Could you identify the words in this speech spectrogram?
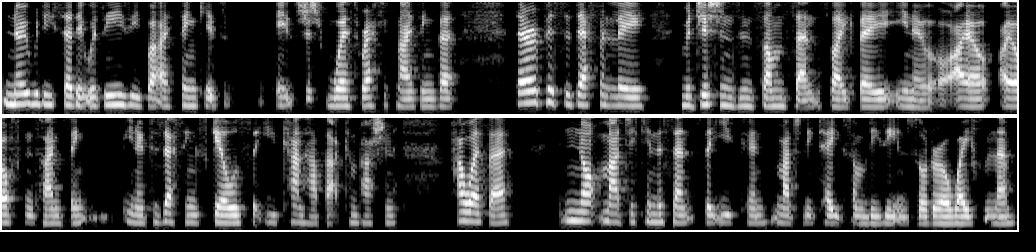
nobody said it was easy but i think it's it's just worth recognizing that therapists are definitely magicians in some sense. Like they you know i i oftentimes think you know possessing skills that you can have that compassion. However not magic in the sense that you can magically take somebody's eating disorder away from them.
